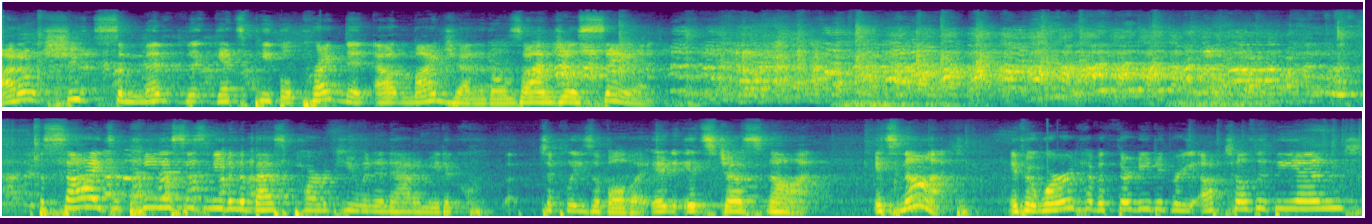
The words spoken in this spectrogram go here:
I don't shoot cement that gets people pregnant out in my genitals, I'm just saying. Besides, a penis isn't even the best part of human anatomy to, to please a vulva. It, it's just not. It's not. If it were, it'd have a 30 degree up tilt at the end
